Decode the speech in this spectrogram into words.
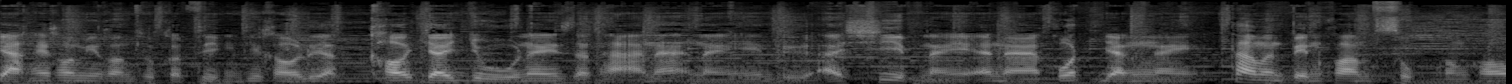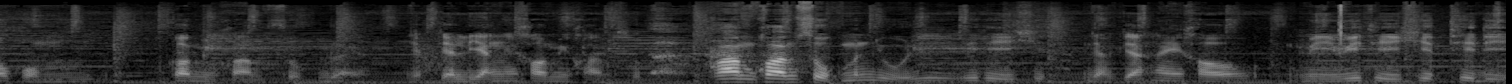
อยากให้เขามีความสุขกับสิ่งที่เขาเลือก เขาจะอยู่ในสถานะไหนหรืออาชีพไหนอนาคตยังไง ถ้ามันเป็นความสุขของเขาผม ก็มีความสุขด้วย อยากจะเลี้ยงให้เขามีความสุข ความความสุขมันอยู่ที่วิธีคิด อยากจะให้เขามีวิธีคิดที่ดี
